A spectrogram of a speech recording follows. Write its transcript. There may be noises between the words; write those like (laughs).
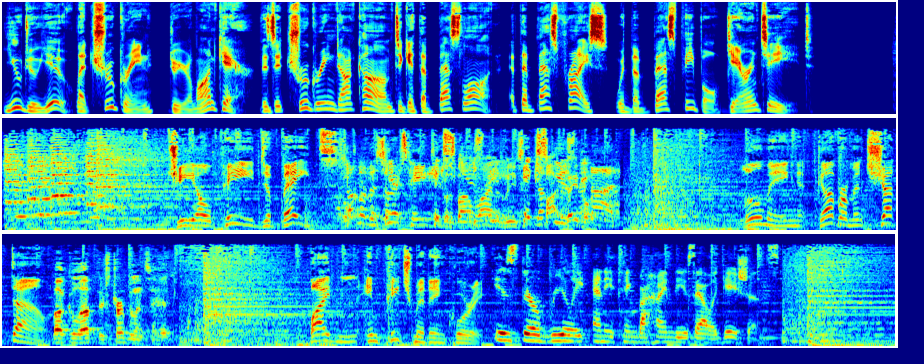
You do you. Let TruGreen do your lawn care. Visit trugreen.com to get the best lawn at the best price with the best people guaranteed. GOP debates. Some of us are tainted. Excuse me. Excuse me. Looming government shutdown. Buckle up, there's turbulence ahead. Biden impeachment inquiry. Is there really anything behind these allegations?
